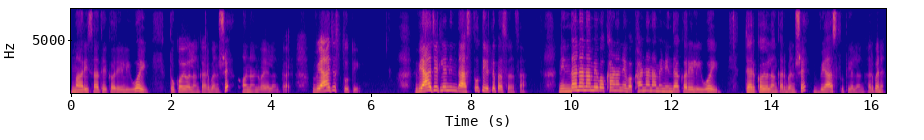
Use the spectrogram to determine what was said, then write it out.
મારી સાથે કરેલી હોય તો કયો અલંકાર બનશે? અનન્વય અલંકાર વ્યાજ સ્તુતિ. વ્યાજ એટલે નિંદા, સ્તુતિ એટલે પ્રશંસા. નિંદાના નામે વખાણ અને વખાણના નામે નિંદા કરેલી હોય, ત્યારે કયો અલંકાર બનશે? વ્યાજ સ્તુતિ અલંકાર બને.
